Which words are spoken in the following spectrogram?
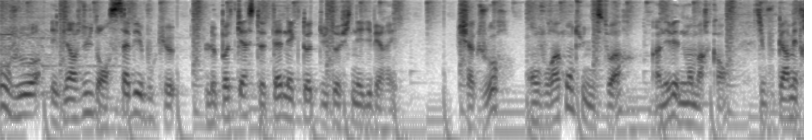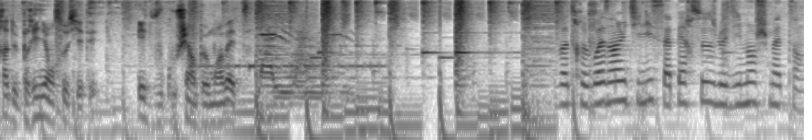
Bonjour et bienvenue dans Savez-vous que, le podcast d'anecdotes du Dauphiné libéré. Chaque jour, on vous raconte une histoire, un événement marquant, qui vous permettra de briller en société et de vous coucher un peu moins bête. Votre voisin utilise sa perceuse le dimanche matin.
